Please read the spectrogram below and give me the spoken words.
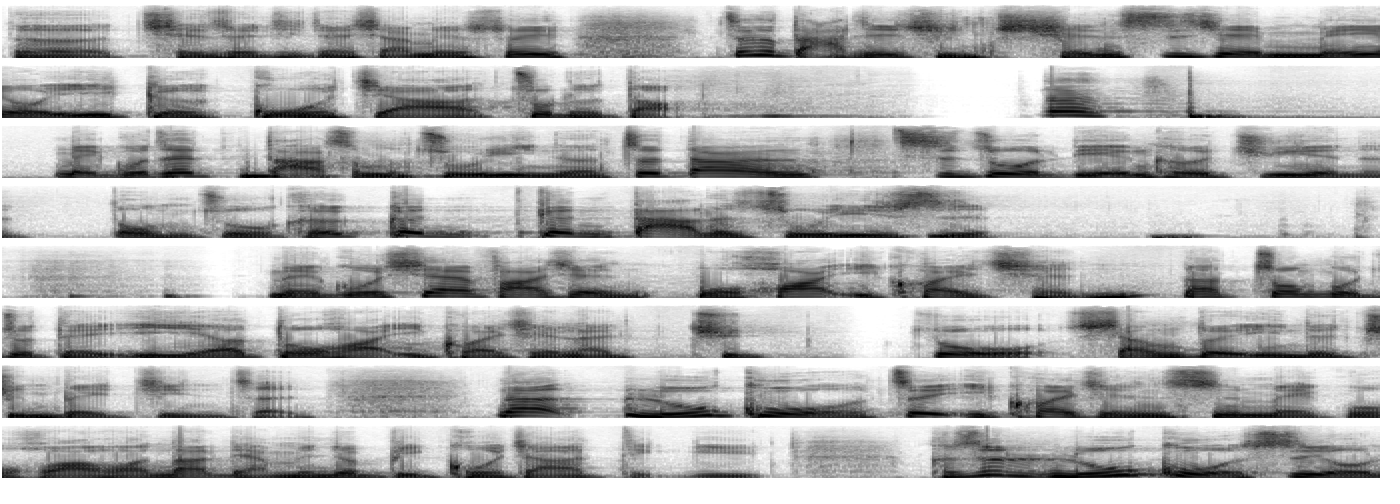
的潜水艇在下面，所以这个打击群全世界没有一个国家做得到。那美国在打什么主意呢？这当然是做联合军演的动作，可是更更大的主意是，美国现在发现我花一块钱，那中国就得也要多花一块钱来去。做相对应的军备竞争。那如果这一块钱是美国花花，那两边就比国家底蕴。可是如果是有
